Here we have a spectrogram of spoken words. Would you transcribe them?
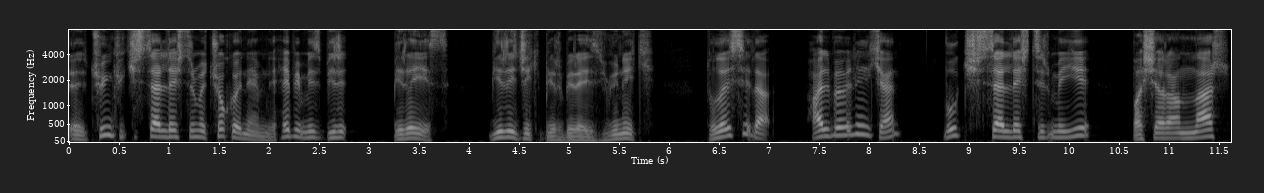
E, çünkü kişiselleştirme çok önemli. Hepimiz bir bireyiz. Biricik bir bireyiz, unique. Dolayısıyla hal böyleyken bu kişiselleştirmeyi başaranlar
